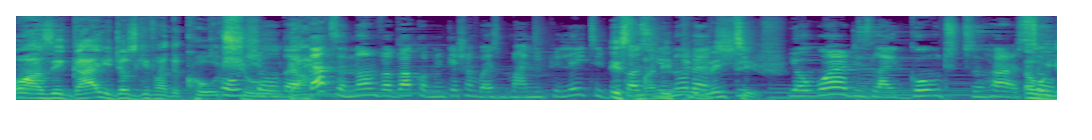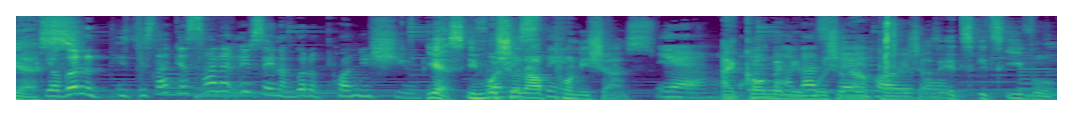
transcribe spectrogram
or as a guy, you just give her the cold, cold shoulder. shoulder. That's a non-verbal communication, but it's manipulative because it's manipulative. you know that she, your word is like gold to her. Oh, so oh, yes. you're gonna. It's, like you're silently saying, "I'm gonna punish you." Yes, emotional punishers. Yeah, I and, call and, them and emotional punishers. It's it's evil.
